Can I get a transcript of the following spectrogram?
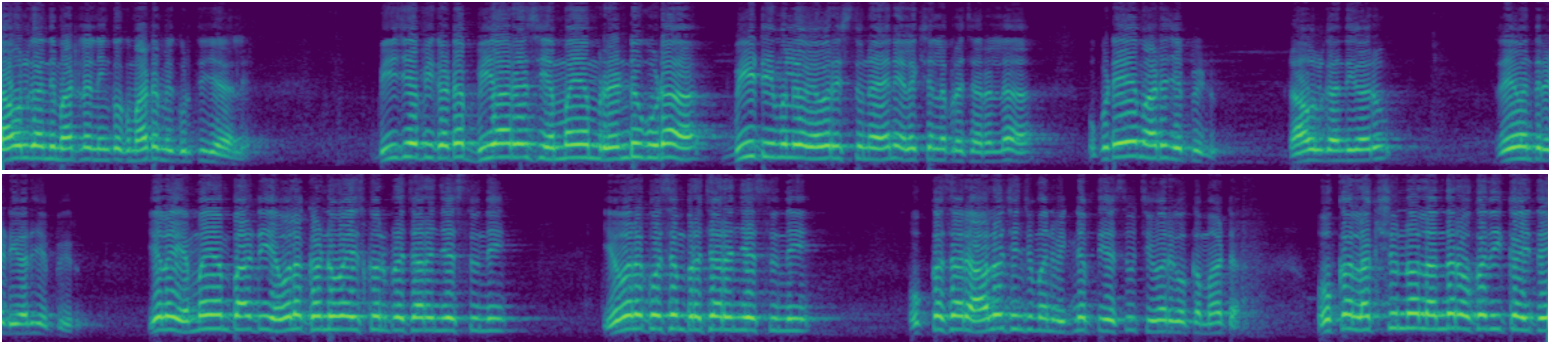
రాహుల్ గాంధీ మాట్లాడిన ఇంకొక మాట మీకు గుర్తు చేయాలి. బీజేపీ గట బీఆర్ఎస్ ఎంఐఎం రెండు కూడా బీ టీములుగా వ్యవహరిస్తున్నాయని ఎలక్షన్ల ప్రచారంలో ఒకటే మాట చెప్పిండు. రాహుల్ గాంధీ గారు రేవంత్ రెడ్డి గారు చెప్పారు. ఇలా ఎంఐఎం పార్టీ ఎవల కండు వేసుకొని ప్రచారం చేస్తుంది? ఎవల కోసం ప్రచారం చేస్తుంది? ఒక్కసారి ఆలోచించమని విజ్ఞప్తి చేస్తూ చివరికి ఒక మాట. ఒక లక్ష ఉన్న వాళ్ళందరూ ఒక దిక్కు అయితే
